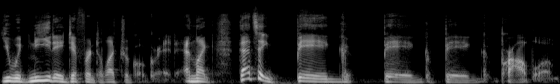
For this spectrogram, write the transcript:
you would need a different electrical grid. And like that's a big, big, big problem.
